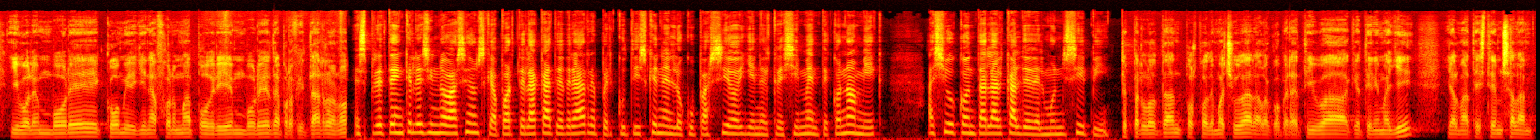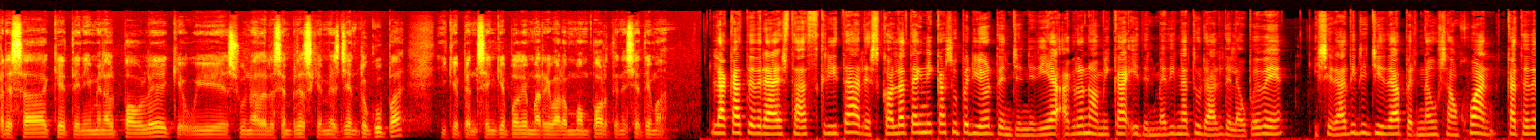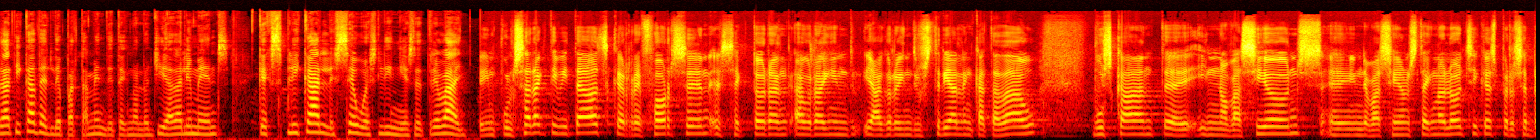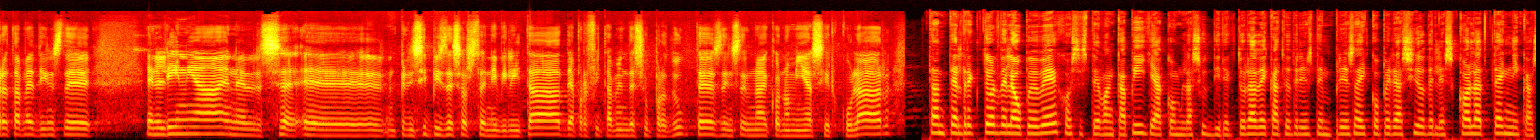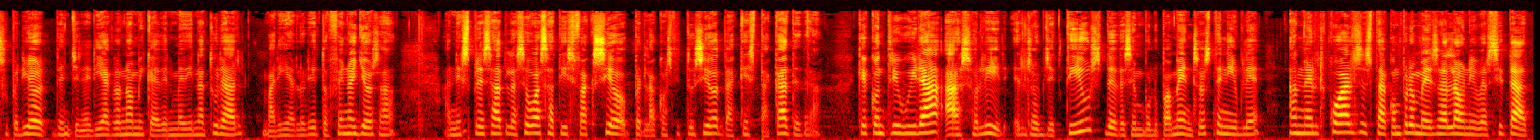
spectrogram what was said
i volem veure com i de quina forma podríem veure d'aprofitar-lo, no? Es pretén que les innovacions que aporta la càtedra repercutisquen en l'ocupació i en el creixement econòmic, així ho conta l'alcalde del municipi. Per tant, doncs podem ajudar a la cooperativa que tenim allí i al mateix temps a l'empresa que tenim en el poble, que avui és una de les empreses que més gent ocupa i que pensem que podem arribar a un bon port en aquest tema. La càtedra està adscrita a l'Escola Tècnica Superior d'Enginyeria Agronòmica i del Medi Natural de la UPB i serà dirigida per Nau San Juan, catedràtica del Departament de Tecnologia d'Aliments, que explica les seues línies de treball. Impulsar activitats que reforcen el sector agroindustrial en Catadau, buscant eh, innovacions, eh, innovacions tecnològiques, però sempre també dins de, en línia en els eh, principis de sostenibilitat, d'aprofitament de subproductes, dins d'una economia circular. Tant el rector de la UPB, José Esteban Capilla, com la subdirectora de càtedres d'Empresa i Cooperació de l'Escola Tècnica Superior d'Enginyeria Agronòmica i del Medi Natural, Maria Loreto Fenollosa, han expressat la seva satisfacció per la constitució d'aquesta càtedra, que contribuirà a assolir els objectius de desenvolupament sostenible amb els quals està compromesa la universitat.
